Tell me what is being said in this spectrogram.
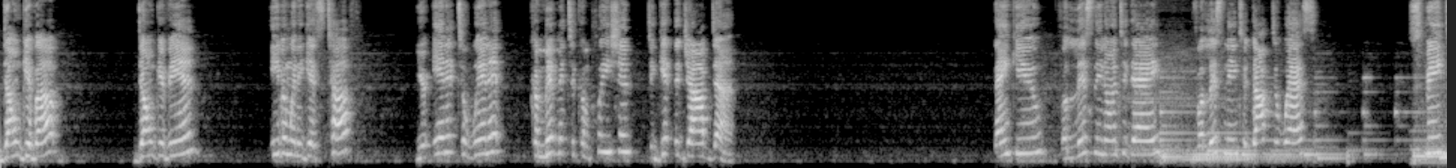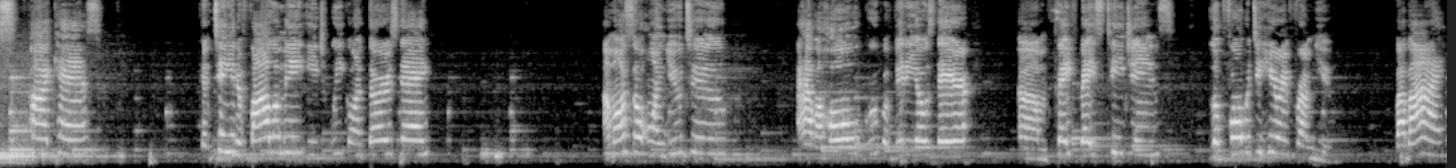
Don't give up. Don't give in. Even when it gets tough, you're in it to win it. Commitment to completion to get the job done. Thank you for listening on today, for listening to Dr. West Speaks podcast. Continue to follow me each week on Thursday. I'm also on YouTube. I have a whole group of videos there, um, faith based teachings. Look forward to hearing from you. Bye bye.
